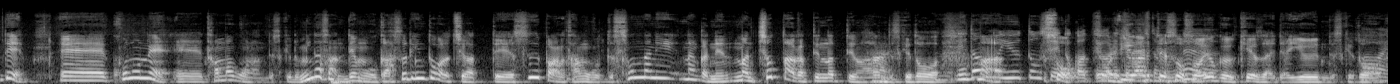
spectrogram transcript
で、えー、このね、えー、卵なんですけど、皆さんでもガソリンとかと違って、スーパーの卵ってそんなになんかね、まあ、ちょっと上がってるなっていうのはあるんですけど、はい、値段の優等生とかって言われてましたもんね、そうそう、よく経済では言うんですけど、はい、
